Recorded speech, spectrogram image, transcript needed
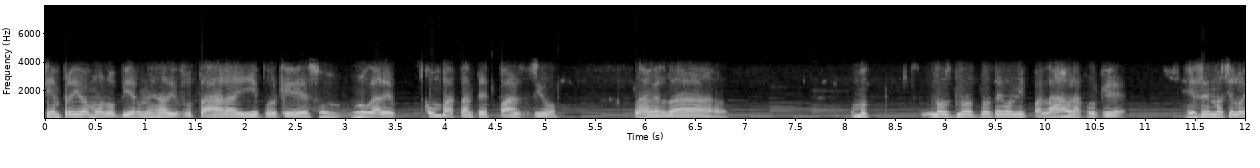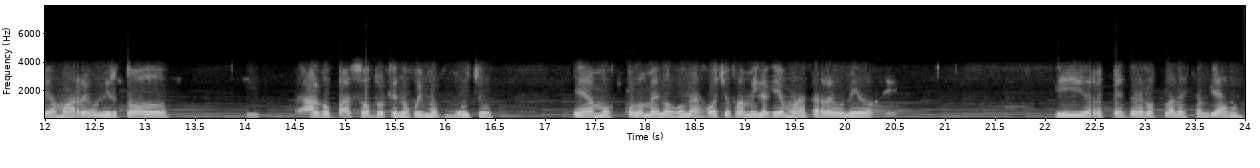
siempre íbamos los viernes a disfrutar ahí porque es un lugar con bastante espacio. La verdad, como no, no, no tengo ni palabras porque esa noche lo íbamos a reunir todos y algo pasó porque nos fuimos muchos. Éramos por lo menos unas ocho familias que íbamos a estar reunidos ahí. Y de repente los planes cambiaron.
